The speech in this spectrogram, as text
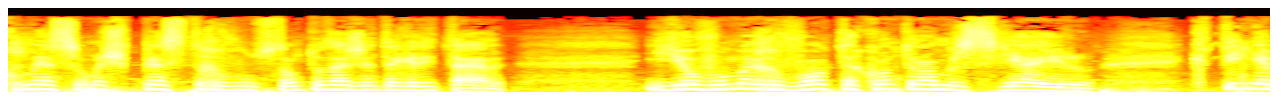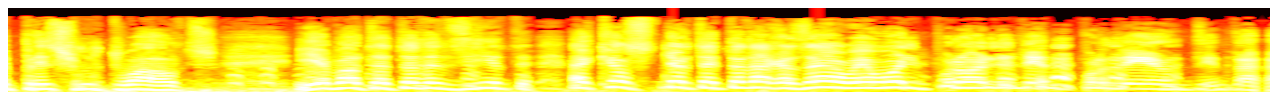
começa uma espécie de revolução, toda a gente a gritar e houve uma revolta contra o merceeiro que tinha preços muito altos e a malta toda dizia aquele senhor tem toda a razão, é olho por olho, dente por dente e tal.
